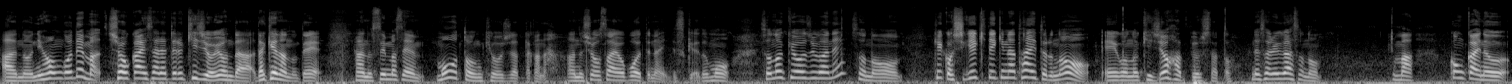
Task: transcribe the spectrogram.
あの日本語で、ま、紹介されてる記事を読んだだけなのであのすいませんモートン教授だったかな。あの詳細覚えてないんですけれどもその教授がねその結構刺激的なタイトルの英語の記事を発表したと。でそれがその、まあ、今回の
